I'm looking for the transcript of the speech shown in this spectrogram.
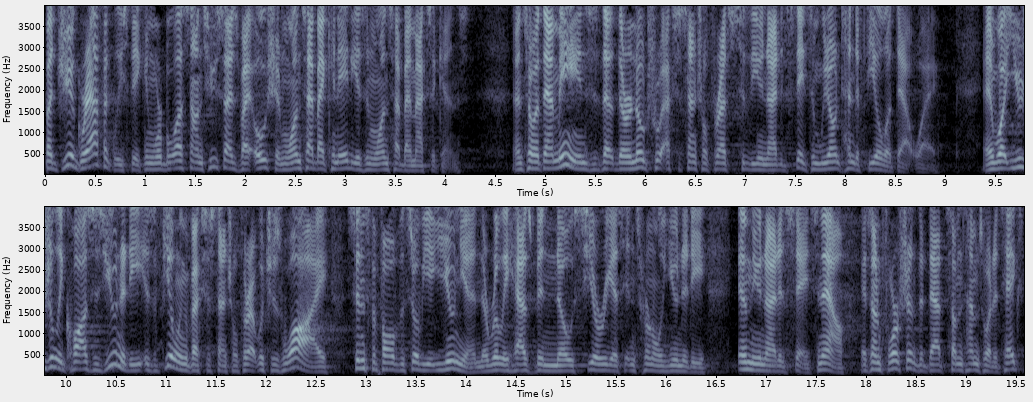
But geographically speaking, we're blessed on two sides by ocean, one side by Canadians and one side by Mexicans. And so what that means is that there are no true existential threats to the United States, and we don't tend to feel it that way. And what usually causes unity is a feeling of existential threat, which is why, since the fall of the Soviet Union, there really has been no serious internal unity in the United States. Now, it's unfortunate that that's sometimes what it takes.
